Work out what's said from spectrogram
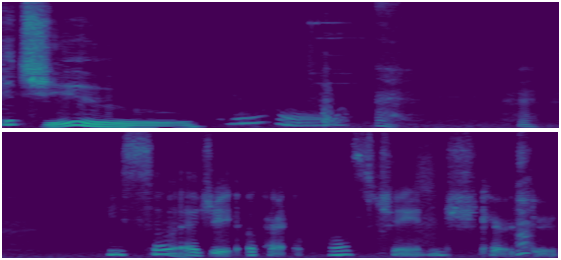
Look at you. Oh. He's so edgy. Okay, let's change characters.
